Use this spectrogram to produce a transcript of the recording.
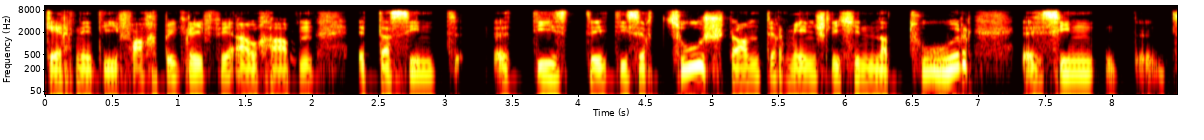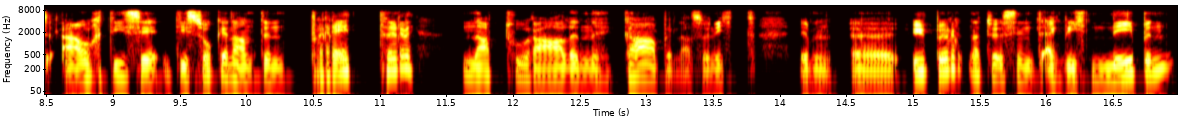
gerne die Fachbegriffe auch haben, das sind dies, dieser Zustand der menschlichen Natur sind auch diese, die sogenannten Bretter naturalen Gaben, also nicht eben äh, über, natürlich sind eigentlich neben,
